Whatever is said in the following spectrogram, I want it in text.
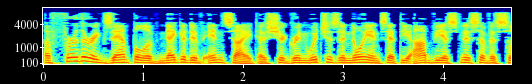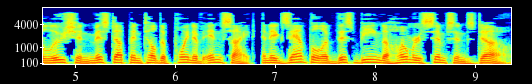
A further example of negative insight is chagrin which is annoyance at the obviousness of a solution missed up until the point of insight, an example of this being the Homer Simpson's D'oh.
